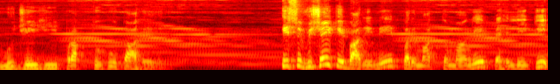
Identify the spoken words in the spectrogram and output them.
मुझे ही प्राप्त होता है। इस विषय के बारे में परमात्मा ने पहले के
